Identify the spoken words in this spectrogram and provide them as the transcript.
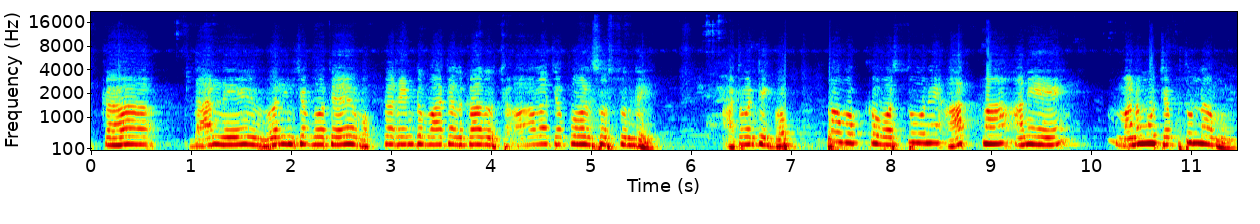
ఇంకా దాన్ని వివరించబోతే ఒక్క రెండు మాటలు కాదు చాలా చెప్పవలసి వస్తుంది. అటువంటి గొప్ప ఒక్క వస్తువుని ఆత్మ అని మనము చెప్తున్నాము.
